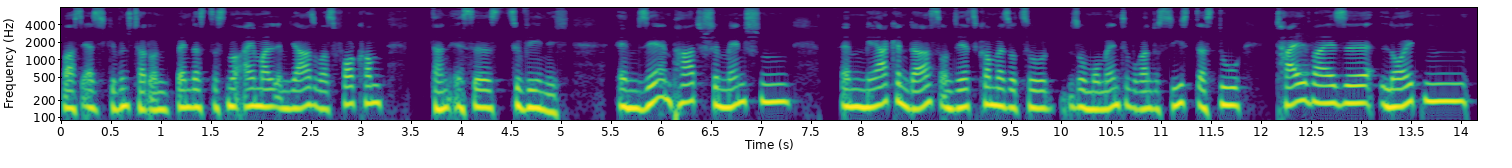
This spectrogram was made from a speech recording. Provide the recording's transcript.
was er sich gewünscht hat. Und wenn das, das nur einmal im Jahr sowas vorkommt, dann ist es zu wenig. Ähm, sehr empathische Menschen ähm, merken das und jetzt kommen wir so zu so Momente, woran du siehst, dass du teilweise Leuten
